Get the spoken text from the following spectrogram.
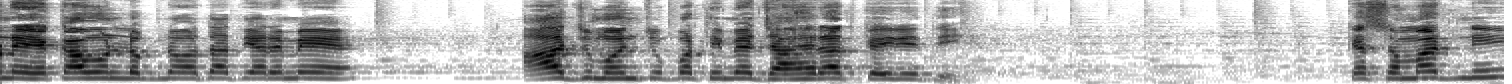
ને એકાવન લગ્ન હતા ત્યારે મેં આ જ મંચ ઉપરથી મેં જાહેરાત કરી હતી કે સમાજની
